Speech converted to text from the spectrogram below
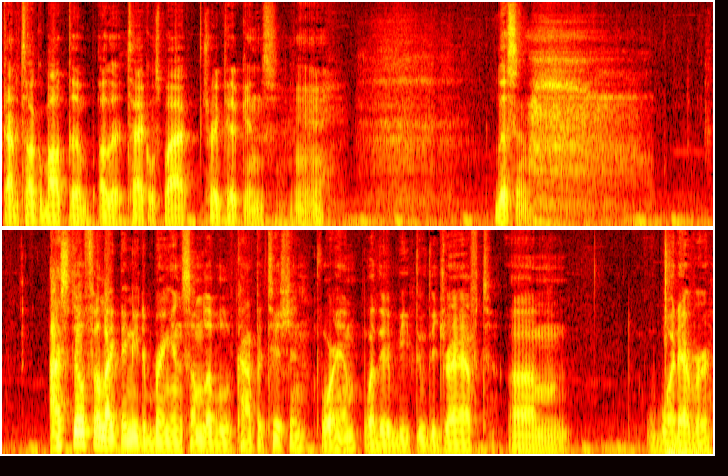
got to talk about the other tackle spot, Trey Pipkins. Eh. Listen, I still feel like they need to bring in some level of competition for him, whether it be through the draft, um, whatever.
